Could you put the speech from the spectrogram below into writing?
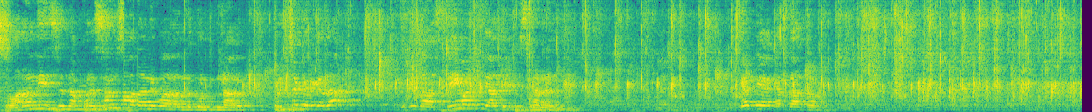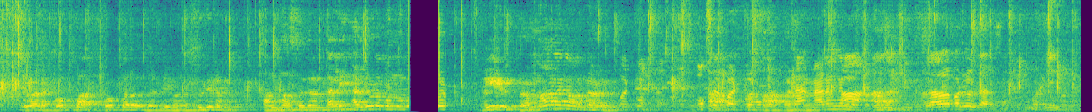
స్వరణీసిన ప్రశంసలని వారు అందుకుంటున్నారు. పుచ్చకరు కదా? ఇది నా శ్రీమతి అందిపిస్తానండి గట్టిగా కట్టాలి ఇవాళ గొప్ప గొప్ప రోజు అండి ఇవాళ సుదినం. అంత సుదినం. తల్లి అది కూడా మనం వీడు బ్రహ్మాండంగా ఉన్నాడు. మేడం ఆ, ఆ. అలా పట్టుకుంటారు సార్ పట్టుకోండి.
